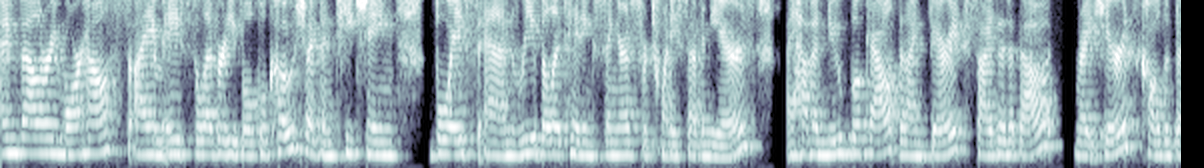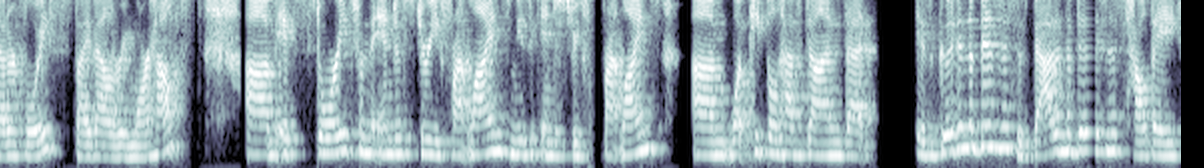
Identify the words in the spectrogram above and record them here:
I'm Valerie Morehouse. I am a celebrity vocal coach. I've been teaching voice and rehabilitating singers for 27 years. I have a new book out that I'm very excited about right here. It's called A Better Voice by Valerie Morehouse. Um, it's stories from the industry frontlines, music industry frontlines, um, what people have done that is good in the business, is bad in the business, how they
